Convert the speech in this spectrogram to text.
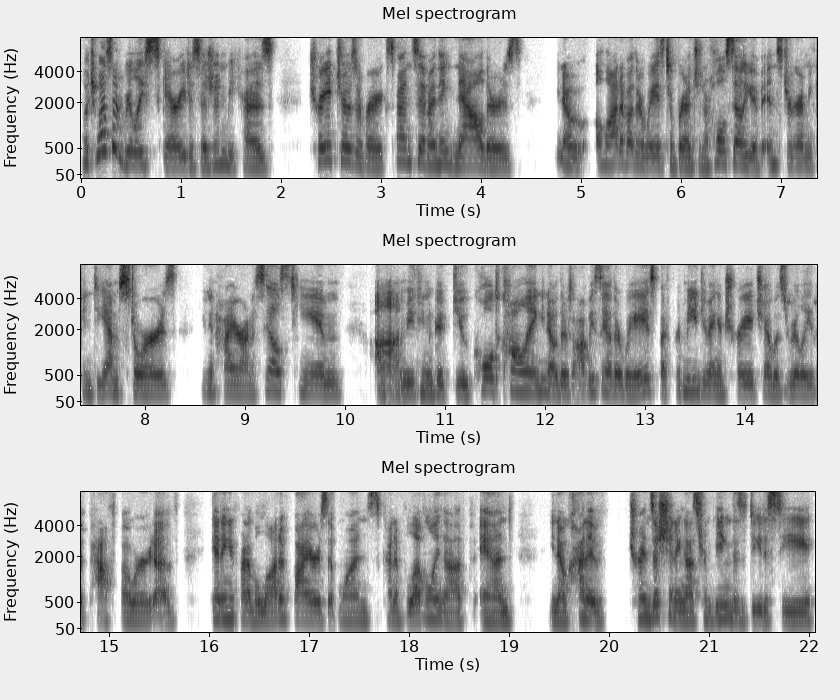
which was a really scary decision because trade shows are very expensive. I think now there's, you know, a lot of other ways to branch into wholesale. You have Instagram, you can DM stores, you can hire on a sales team. Um, you can do cold calling. You know, there's obviously other ways, but for me, doing a trade show was really the path forward of getting in front of a lot of buyers at once, kind of leveling up and, you know, kind of transitioning us from being this D2C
